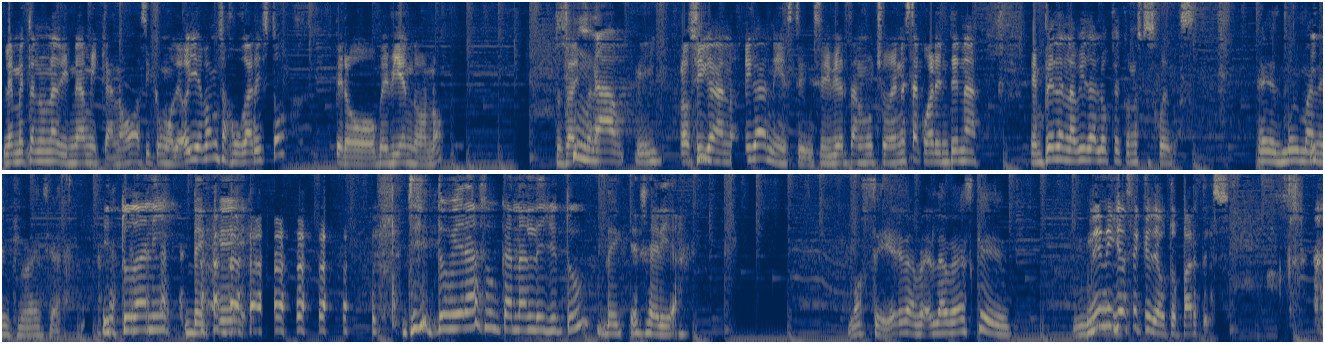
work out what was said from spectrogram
le metan una dinámica, ¿no? Así como de, oye, vamos a jugar esto, pero bebiendo, ¿no? Entonces ahí para Ah, ok. nos sigan, nos sigan y este, se diviertan mucho en esta cuarentena. Empeden la vida loca con estos juegos. Eres muy mala influencia. ¿Y tú, Dani, de qué? Si tuvieras un canal de YouTube, ¿de qué sería? No sé, la, la verdad es que Nini ya sé que de autopartes.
